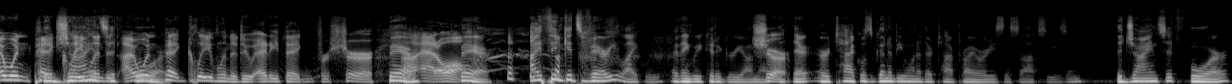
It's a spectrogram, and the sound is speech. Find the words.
I wouldn't peg Cleveland. To, I wouldn't peg Cleveland to do anything for sure fair uh, at all. Fair. I think it's very likely. I think we could agree on that. Sure. that their or tackle's going to be one of their top priorities this offseason. The Giants at four.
